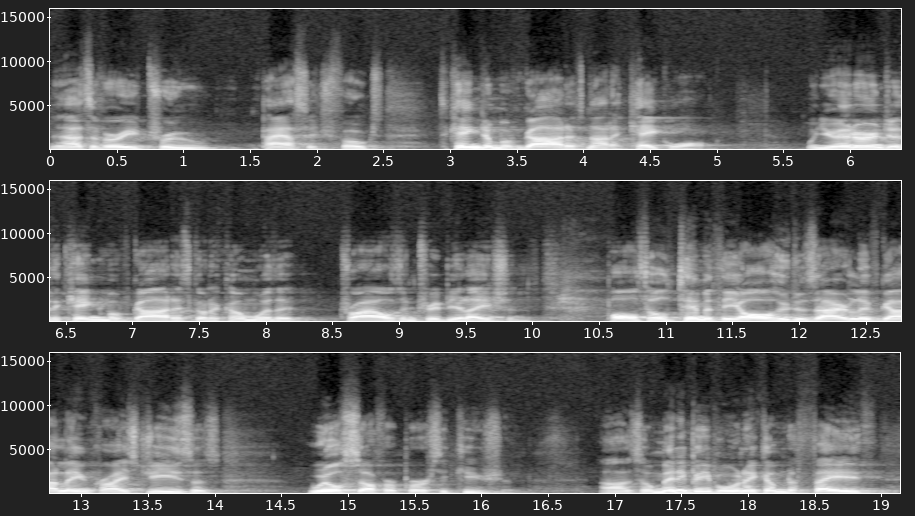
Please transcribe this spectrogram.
Now, that's a very true passage, folks. The kingdom of God is not a cakewalk. When you enter into the kingdom of God, it's going to come with it trials and tribulations. Paul told Timothy, All who desire to live godly in Christ Jesus will suffer persecution. Uh, so many people, when they come to faith,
